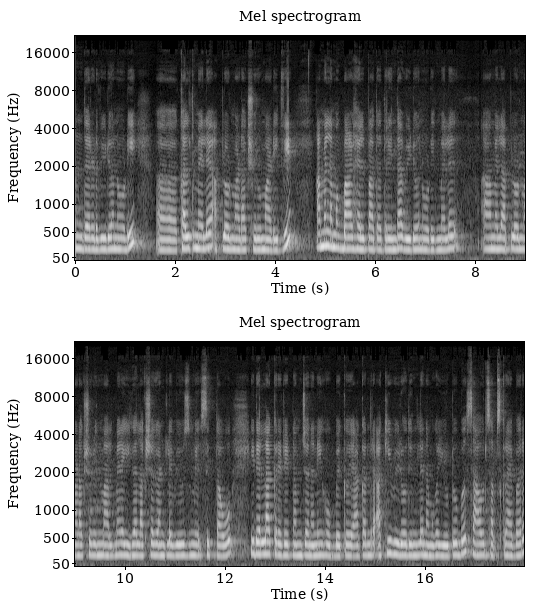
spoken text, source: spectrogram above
ಒಂದೆರಡು ವಿಡಿಯೋ ನೋಡಿ ಕಲ್ತ ಮೇಲೆ ಅಪ್ಲೋಡ್ ಮಾಡೋಕೆ ಶುರು ಮಾಡಿದ್ವಿ. ಆಮೇಲೆ ನಮಗೆ ಭಾಳ ಹೆಲ್ಪ್ ಆದದ್ರಿಂದ ವೀಡಿಯೋ ನೋಡಿದ ಮೇಲೆ, ಆಮೇಲೆ ಅಪ್ಲೋಡ್ ಮಾಡೋಕೆ ಶುರು ಮಾಡಿದ್ಮೇಲೆ ಈಗ ಲಕ್ಷ ಗಂಟಲೆ ವ್ಯೂಸ್ ಮೇ, ಸಿಗ್ತಾವೆ. ಇದೆಲ್ಲ ಕ್ರೆಡಿಟ್ ನಮ್ಮ ಜನನಿಗೆ ಹೋಗಬೇಕು. ಯಾಕಂದ್ರೆ ಅಕ್ಕಿ ವೀಡಿಯೋದಿಂದಲೇ ನಮ್ಗೆ ಯೂಟ್ಯೂಬ್ ಸಾವಿರ ಸಬ್ಸ್ಕ್ರೈಬರ್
